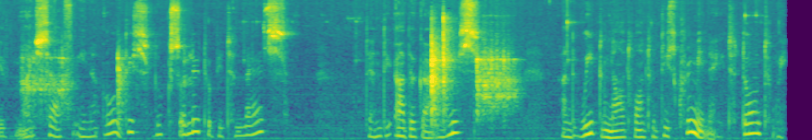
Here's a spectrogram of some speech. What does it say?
Give in. Oh, this looks a little bit less than the other guys. And we do not want to discriminate, don't we?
